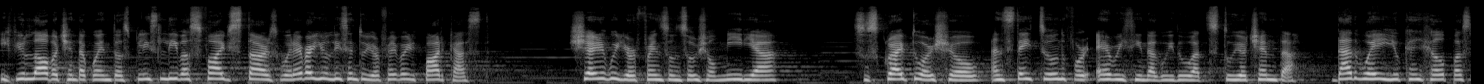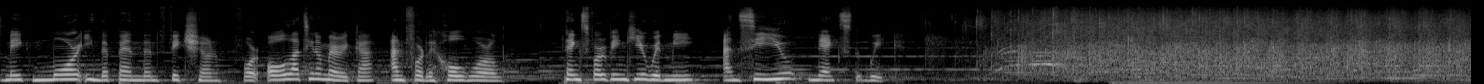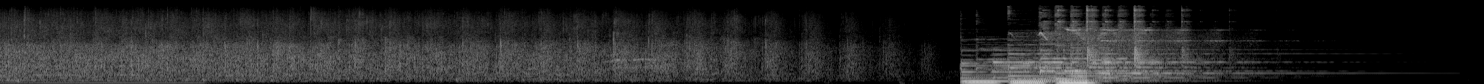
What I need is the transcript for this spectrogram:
If you love Ochenta Cuentos, please leave us 5 stars wherever you listen to your favorite podcast share it with your friends on social media, subscribe to our show, and stay tuned for everything that we do at Studio Ochenta. That way, you can help us make more independent fiction for all Latin America and for the whole world. Thanks for being here with me, and see you next week.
